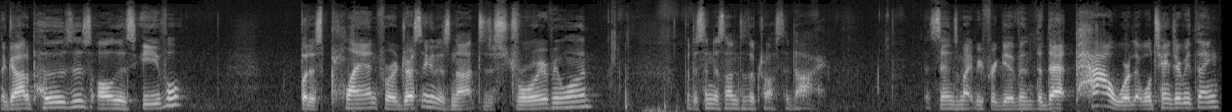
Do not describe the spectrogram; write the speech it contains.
That God opposes all this evil but his plan for addressing it is not to destroy everyone, but to send his son to the cross to die. That sins might be forgiven, that that power that will change everything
